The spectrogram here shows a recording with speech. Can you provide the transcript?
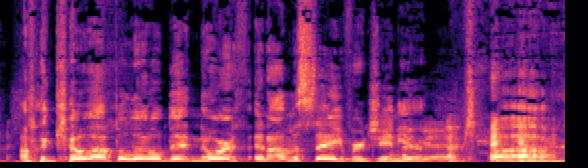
I'm gonna go up a little bit north, and I'm gonna say Virginia. Okay. Um,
